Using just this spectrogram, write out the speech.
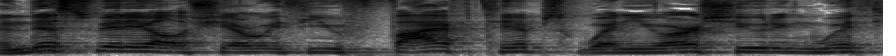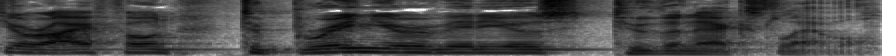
In this video, I'll share with you five tips when you are shooting with your iPhone to bring your videos to the next level.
